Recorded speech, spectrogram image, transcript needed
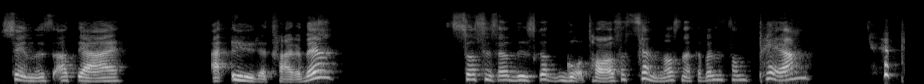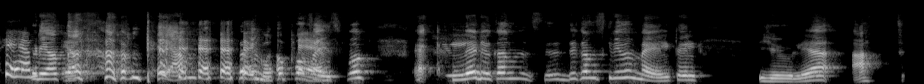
synes at jeg er urettferdig, så syns jeg at du skal gå ta oss og sende oss nettopp en sånn PM. PM. Fordi at er en PM på, på PM. Facebook. Eller du kan, du kan skrive mail til julie at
